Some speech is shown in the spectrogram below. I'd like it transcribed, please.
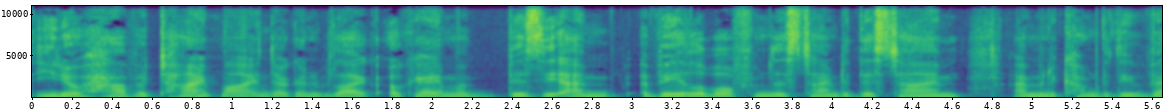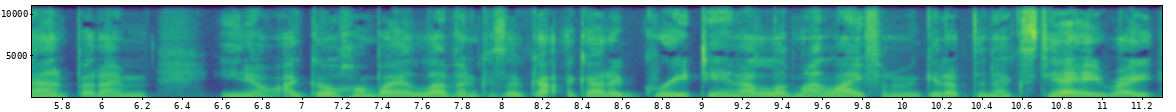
you know have a timeline. They're going to be like okay i'm a busy i'm available from this time to this time. I'm going to come to the event but i'm you know i go home by 11 because i've got i got a great day and i love my life and i'm going to get up the next day right?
